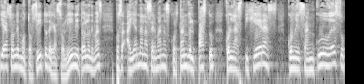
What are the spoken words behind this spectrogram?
ya son de motorcito, de gasolina y todo lo demás. Pues ahí andan las hermanas cortando el pasto con las tijeras, con el zancudo, eso.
